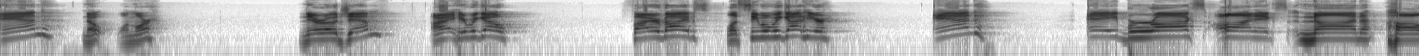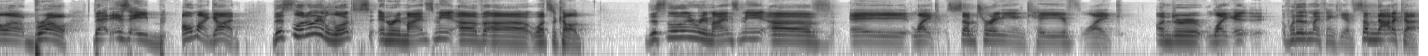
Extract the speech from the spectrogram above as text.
And, nope, one more. Narrow Gym. All right, here we go. Fire vibes. Let's see what we got here. And a Brock's Onix non-holo. Bro, that is a... Oh my god. This literally looks and reminds me of... uh What's it called? This literally reminds me of a, like, subterranean cave, like, under... Like, it, what am I thinking of? Subnautica.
